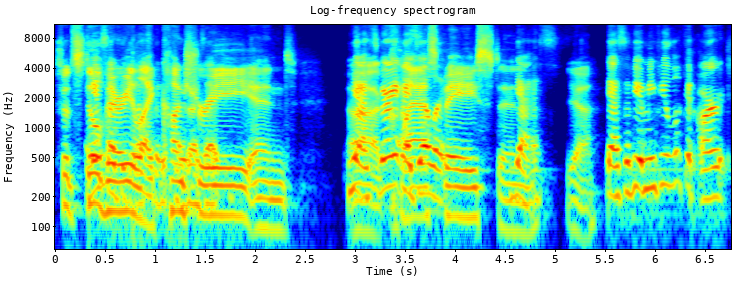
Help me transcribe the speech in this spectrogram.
so it's still very like country and yeah, it's uh, very class idyllic. based and yes, yeah, yes. If you I mean if you look at art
